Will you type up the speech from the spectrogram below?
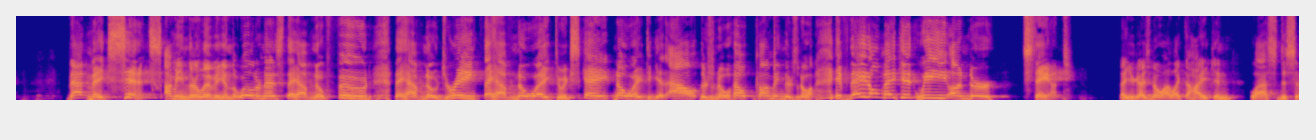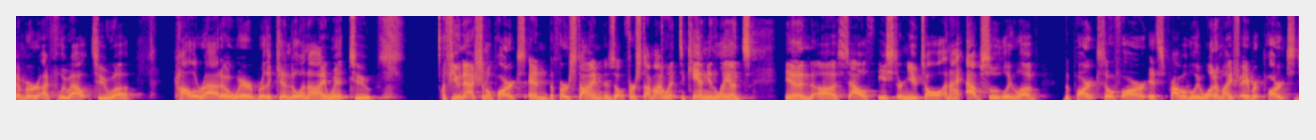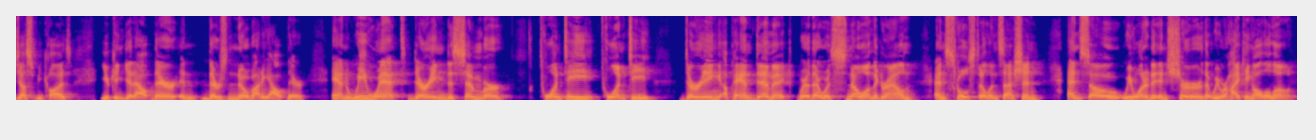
That makes sense. I mean, they're living in the wilderness. They have no food. They have no drink. They have no way to escape, no way to get out. There's no help coming. There's no, if they don't make it, we understand. Now, you guys know I like to hike, and last December I flew out to uh, Colorado where Brother Kendall and I went to a few national parks. And the first time, was the first time I went to Canyonlands in uh, southeastern Utah, and I absolutely love the park. So far, it's probably one of my favorite parks just because you can get out there and there's nobody out there. And we went during December 2020 during a pandemic where there was snow on the ground and school still in session. And so we wanted to ensure that we were hiking all alone.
